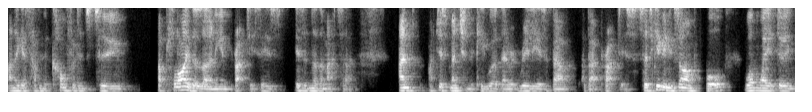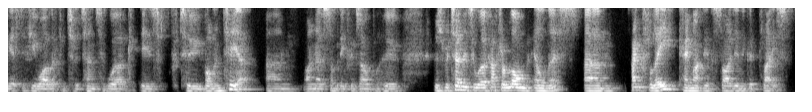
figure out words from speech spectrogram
and I guess having the confidence to apply the learning in practice is is another matter. And I've just mentioned the key word there. It really is about about practice. So to give you an example, one way of doing this, if you are looking to return to work, is to volunteer. Um, I know somebody, for example, who was returning to work after a long illness. Um, thankfully, came out the other side in a good place.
